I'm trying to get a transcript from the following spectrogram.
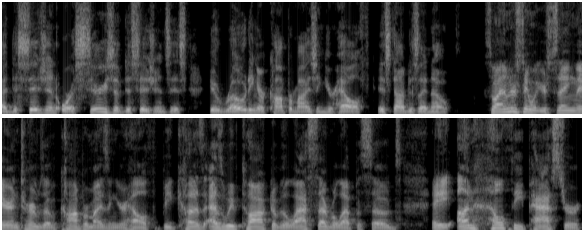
a decision or a series of decisions is eroding or compromising your health, it's time to say no. So I understand what you're saying there in terms of compromising your health because as we've talked over the last several episodes, a unhealthy pastor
